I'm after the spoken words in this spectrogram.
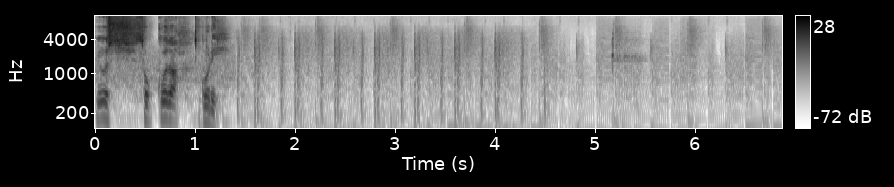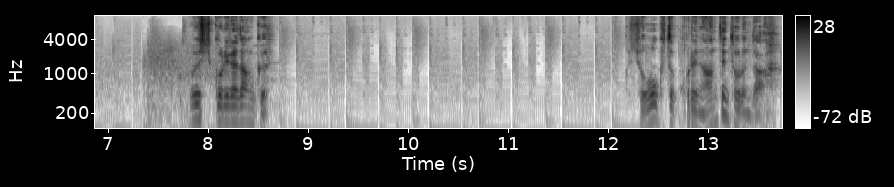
よし、速攻だ、ゴリ。よし、ゴリラダンク。小北とこれ何点取るんだ？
